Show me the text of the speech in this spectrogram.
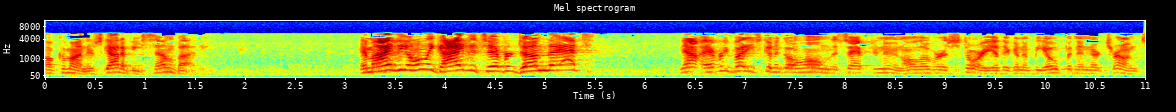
Oh, come on, there's got to be somebody. Am I the only guy that's ever done that? Now, everybody's going to go home this afternoon all over Astoria. They're going to be opening their trunks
